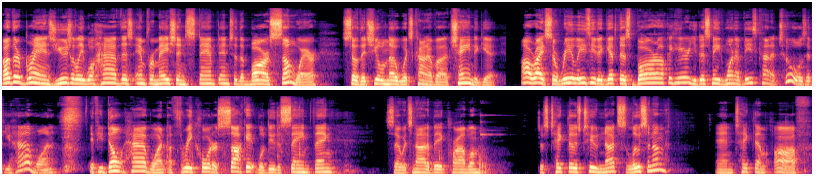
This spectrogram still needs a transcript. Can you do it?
Other brands usually will have this information stamped into the bar somewhere so that you'll know which kind of a chain to get. All right, so real easy to get this bar off of here. You just need one of these kind of tools if you have one. If you don't have one, a three-quarter socket will do the same thing. So it's not a big problem. Just take those two nuts, loosen them, and take them off.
